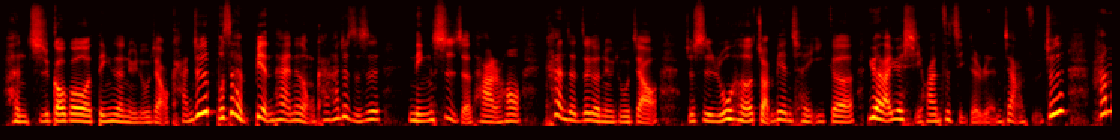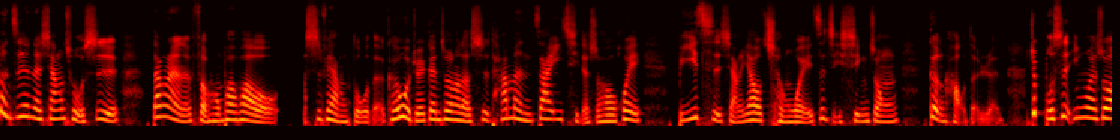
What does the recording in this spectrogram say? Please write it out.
很直勾勾的盯着女主角看，就是不是很变态那种看，他就只是凝视着她，然后看着这个女主角就是如何转变成一个越来越喜欢自己的人，这样子。就是他们之间的相处是，当然粉红泡泡。是非常多的，可是我觉得更重要的是，他们在一起的时候会彼此想要成为自己心中更好的人，就不是因为说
